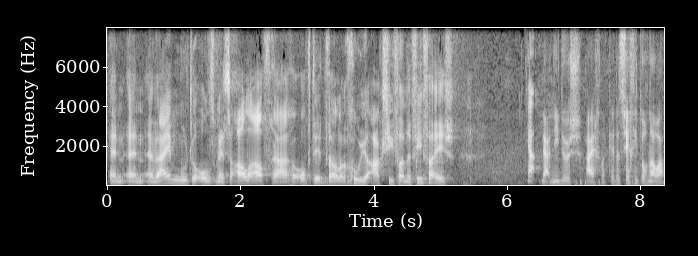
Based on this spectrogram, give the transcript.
En, en, en wij moeten ons met z'n allen afvragen of dit wel een goede actie van de FIFA is. Ja, niet dus eigenlijk. Hè? Dat zegt hij toch, Noah?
